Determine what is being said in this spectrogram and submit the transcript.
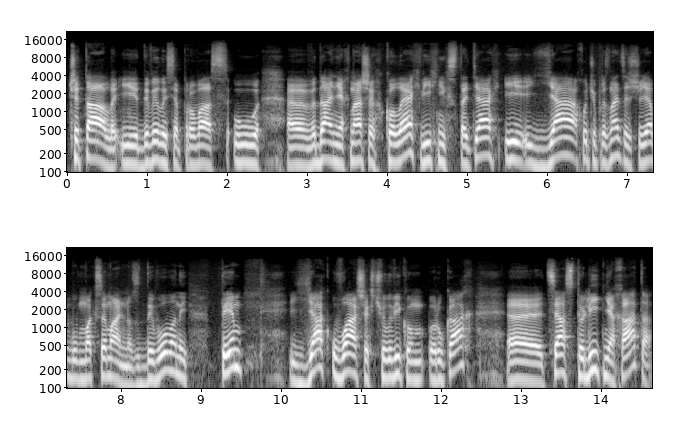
читали і дивилися про вас у е, виданнях наших колег в їхніх статтях. І я хочу признатися, що я був максимально здивований тим, як у ваших чоловіком руках е, ця столітня хата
